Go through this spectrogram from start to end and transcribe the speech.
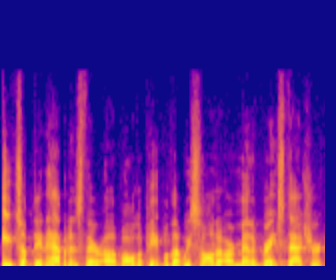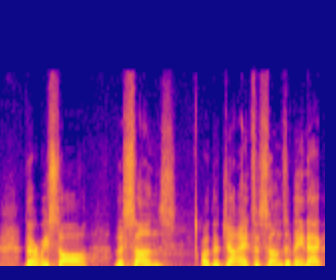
eats up the inhabitants thereof. All the people that we saw are men of great stature. There we saw the sons, or the giants, the sons of Anak,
